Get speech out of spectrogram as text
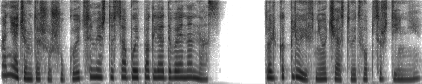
Они о чем-то шушукаются между собой, поглядывая на нас. Только Клюев не участвует в обсуждении.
